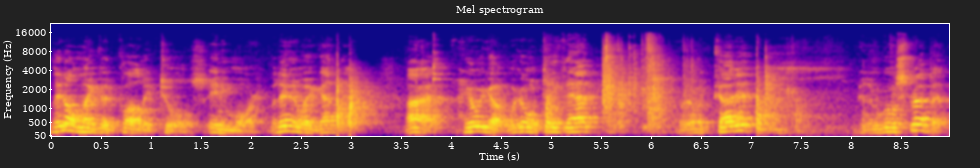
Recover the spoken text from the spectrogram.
they don't make good quality tools anymore. But anyway, got that. All right, here we go. We're gonna take that, we're gonna cut it, and then we're gonna strip it.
